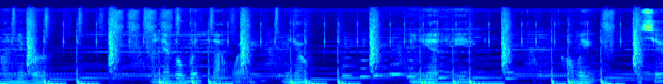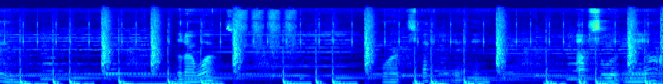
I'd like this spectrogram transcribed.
I never, assumed that I was or expected it, and absolutely not.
